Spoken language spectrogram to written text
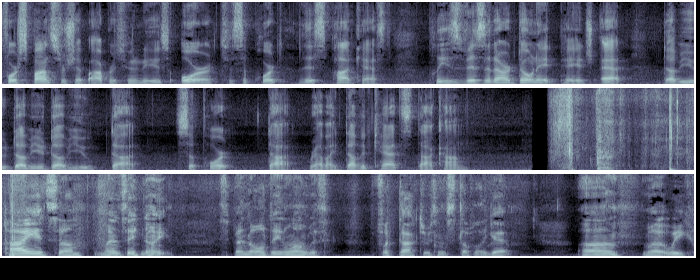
For sponsorship opportunities or to support this podcast, please visit our donate page at www.support.rabbidavidkatz.com. Hi, it's um Wednesday night. Spend all day long with foot doctors and stuff like that. Um, what a week.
